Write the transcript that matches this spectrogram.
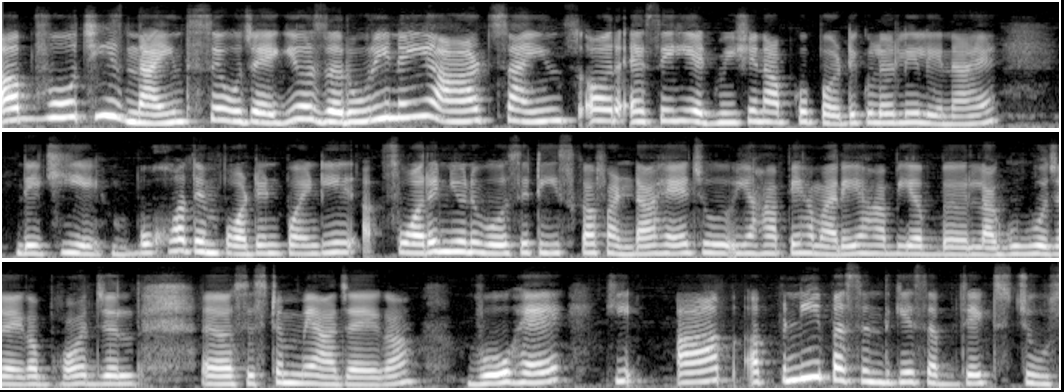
अब वो चीज़ नाइन्थ से हो जाएगी और ज़रूरी नहीं है आर्ट्स साइंस और ऐसे ही एडमिशन आपको पर्टिकुलरली लेना है। देखिए, बहुत इंपॉर्टेंट पॉइंट ये फॉरेन यूनिवर्सिटीज़ का फंडा है जो यहाँ पे हमारे यहाँ भी अब लागू हो जाएगा, बहुत जल्द सिस्टम में आ जाएगा, वो है कि आप अपनी पसंद के सब्जेक्ट्स चूज़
